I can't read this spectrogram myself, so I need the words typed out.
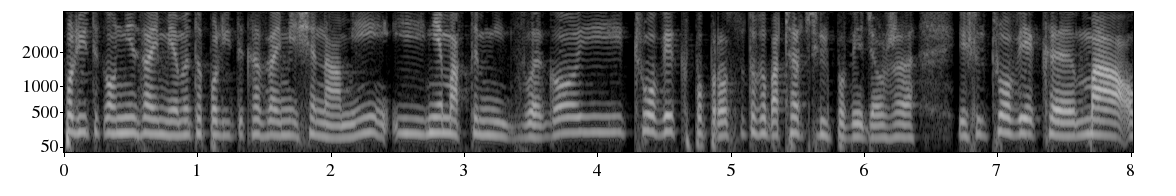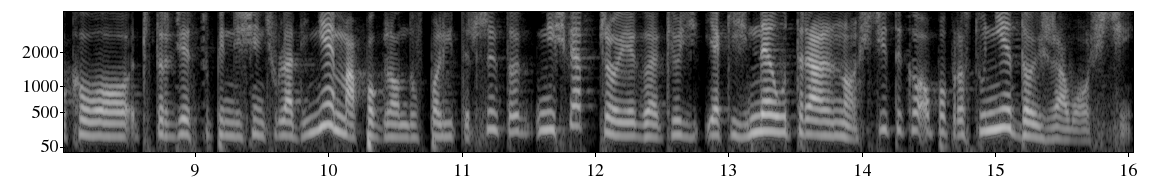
polityką nie zajmiemy, to polityka zajmie się nami i nie ma w tym nic złego i człowiek po prostu, to chyba Churchill powiedział, że jeśli człowiek e, ma około 40-50 lat i nie ma poglądów politycznych, to nie świadczy o jego jakiejś, jakiejś neutralności, tylko o po prostu niedojrzałości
